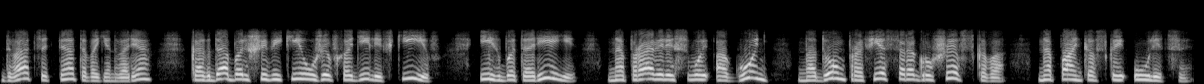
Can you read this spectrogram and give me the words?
25 января, когда большевики уже входили в Киев, их батареи направили свой огонь на дом профессора Грушевского на Паньковской улице.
